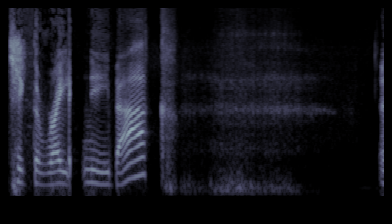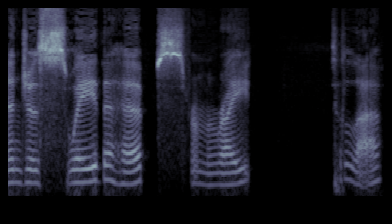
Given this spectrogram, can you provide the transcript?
take the right knee back and just sway the hips from the right to the left.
